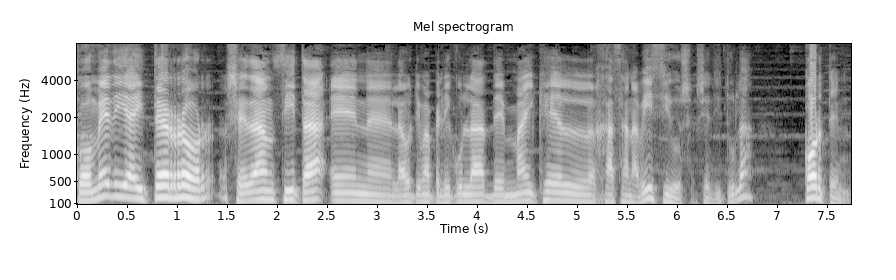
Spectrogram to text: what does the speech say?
Comedia y terror se dan cita en eh, la última película de Michael Hazanavicius. Se titula Corten.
